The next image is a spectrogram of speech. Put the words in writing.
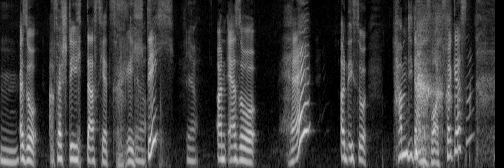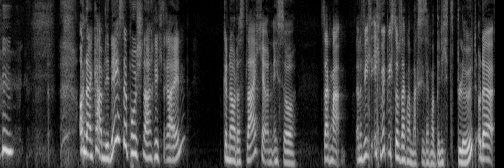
Mhm. Also, verstehe ich das jetzt richtig? so. Ja. Und er so, hä? Und ich so, haben die da ein Wort vergessen? Und dann kam die nächste Push-Nachricht rein. Genau das gleiche. Und ich so, sag mal, und dann wirklich- ich wirklich so, sag mal, Maxi, sag mal, bin ich jetzt blöd? Oder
